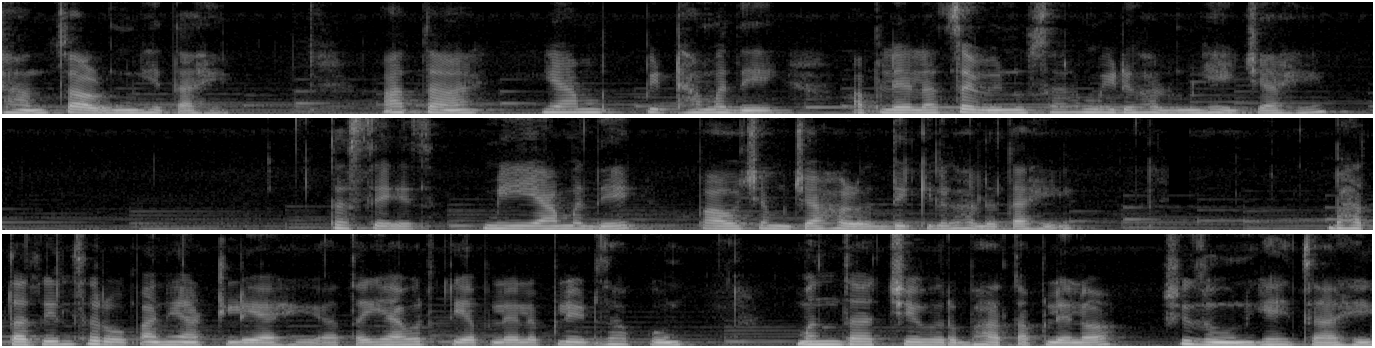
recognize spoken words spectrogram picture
छान चाळून घेत आहे. आता या पिठामध्ये आपल्याला चवीनुसार मीठ घालून घ्यायचे आहे. तसेच मी यामध्ये पाव चमचा हळद देखील घालत आहे. भातातील सर्व पाणी आटले आहे. आता यावरती आपल्याला प्लेट झाकून मंद आचेवर भात आपल्याला शिजवून घ्यायचा आहे.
